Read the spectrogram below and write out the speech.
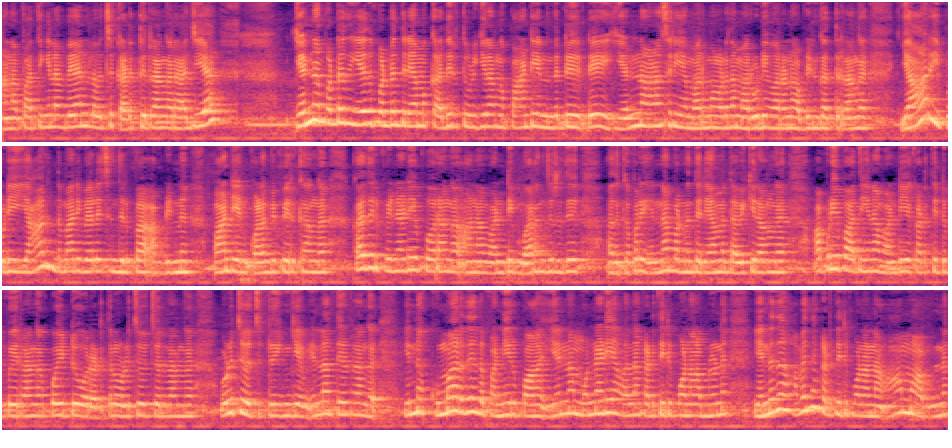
ஆனால் பார்த்தீங்கன்னா வேனில் வச்சு கடத்திடுறாங்க ராஜியை. என்ன பண்ணுறது ஏது பண்ணுறது தெரியாமல் கதிர் துடிக்கிறாங்க. பாண்டியன் வந்துட்டு டேய் என்ன ஆனால் சரி என் மருமகளோட தான் மறுபடியும் வரணும் அப்படின்னு கத்துறாங்க. யார் இப்படி? யார் இந்த மாதிரி வேலை செஞ்சிருப்பா? அப்படின்னு பாண்டியன் குழம்பி போயிருக்காங்க. கதிர் பின்னாடியே போகிறாங்க ஆனால் வண்டி மறைஞ்சிருது. அதுக்கப்புறம் என்ன பண்ணுறது தெரியாமல் தவிக்கிறாங்க. அப்படியே பார்த்தீங்கன்னா வண்டியை கடத்திட்டு போயிடுறாங்க. போயிட்டு ஒரு இடத்துல ஒழிச்சு வச்சிடுறாங்க. ஒழிச்சு வச்சுட்டு இங்கே எல்லாம் தேடுறாங்க. என்ன குமார் தான் இதை பண்ணியிருப்பான். என்ன முன்னாடியே அவன் தான் கடத்திட்டு போனான் அப்படின்னு. என்னது? அவன் தான் கடத்திட்டு போனானா? ஆமாம் அப்படின்னு.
